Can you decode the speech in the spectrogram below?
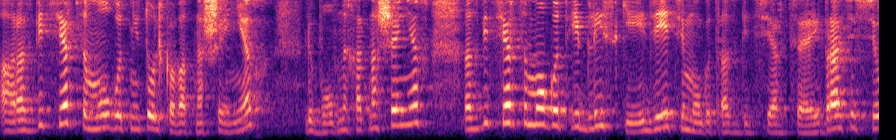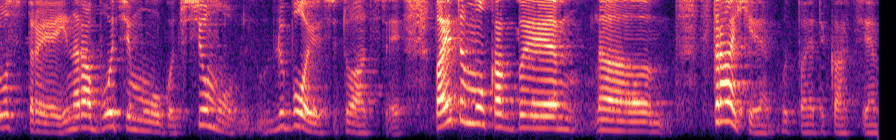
А разбить сердце могут не только в отношениях, любовных отношениях. Разбить сердце могут и близкие, и дети могут разбить сердце, и братья, сестры, и на работе могут, все могут, в любой ситуации. Поэтому как бы э, страхи вот по этой карте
